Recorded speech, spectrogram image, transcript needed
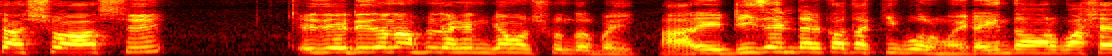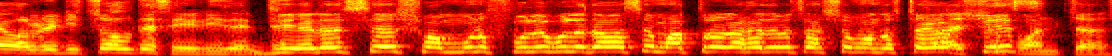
চারশো আশি। এই যে ডিজাইন আপনি দেখেন কেমন সুন্দর ভাই। আর এই ডিজাইনটার কথা কি বলব? এটা কিন্তু আমার বাসায় অলরেডি চলতেছে এই ডিজাইন যে এটা হচ্ছে সম্পূর্ণ ফুলে ফুলে দেওয়া আছে মাত্র রাখা যাবে চারশো পঞ্চাশ টাকা পঞ্চাশ।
